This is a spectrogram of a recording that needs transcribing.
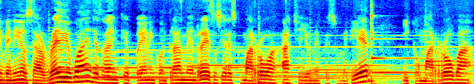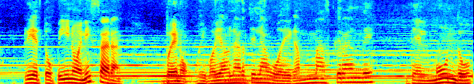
Bienvenidos a Radio Wine. Ya saben que pueden encontrarme en redes sociales como arroba y como arroba Prieto Vino en Instagram. Bueno, hoy voy a hablar de la bodega más grande del mundo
